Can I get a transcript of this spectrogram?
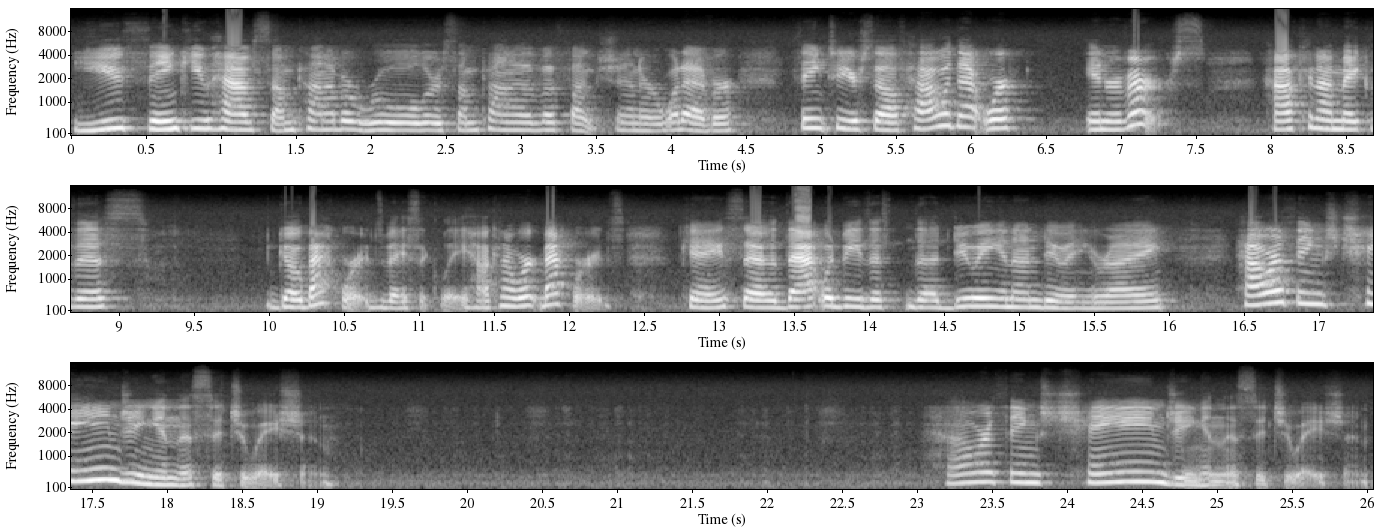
you think you have some kind of a rule or some kind of a function or whatever, think to yourself, how would that work in reverse? How can I make this go backwards, basically? How can I work backwards? Okay, so that would be the, the doing and undoing, right? How are things changing in this situation? How are things changing in this situation?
